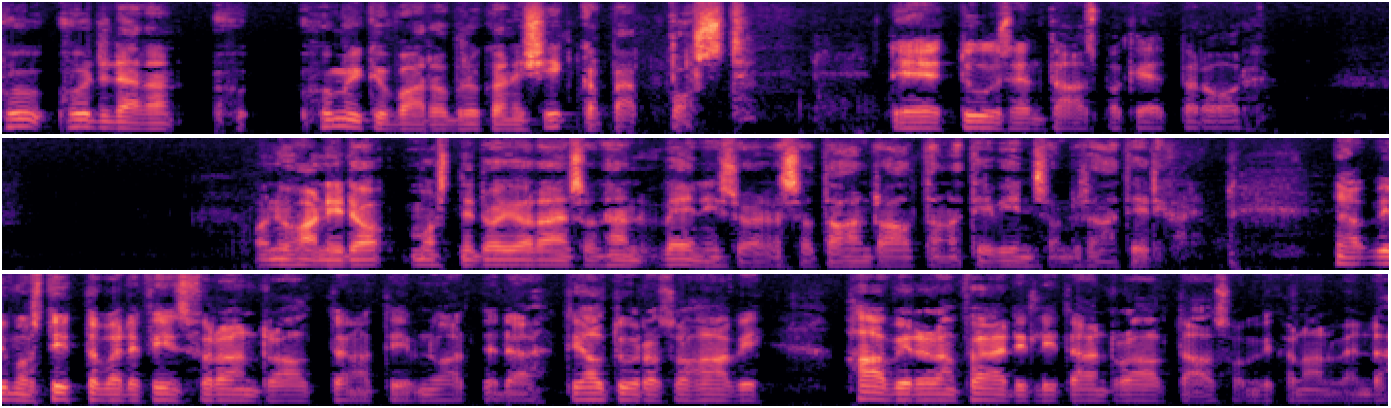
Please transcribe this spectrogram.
hur, hur, det där, hur, mycket varor brukar ni skicka per post? Det är tusentals paket per år. Och nu har ni då, måste ni då göra en sån här vägningsrörelse och ta andra alternativ in som du sa tidigare. Ja, vi måste titta vad det finns för andra alternativ nu. Att det där. Till allt så har vi, har vi redan färdigt lite andra avtal som vi kan använda.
